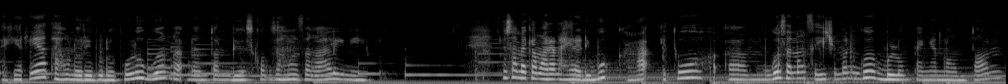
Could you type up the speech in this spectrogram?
Akhirnya tahun 2020 gue nggak nonton bioskop sama sekali nih. Terus sampai kemarin akhirnya dibuka itu um, gue seneng sih. Cuman gue belum pengen nonton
